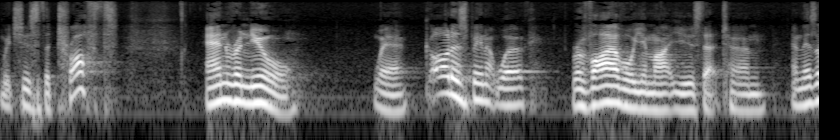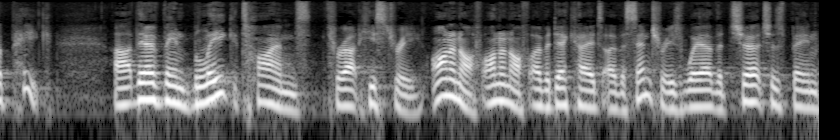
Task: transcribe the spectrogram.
which is the troughs, and renewal, where God has been at work revival, you might use that term, and there's a peak. Uh, there have been bleak times throughout history, on and off, on and off, over decades, over centuries, where the church has been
